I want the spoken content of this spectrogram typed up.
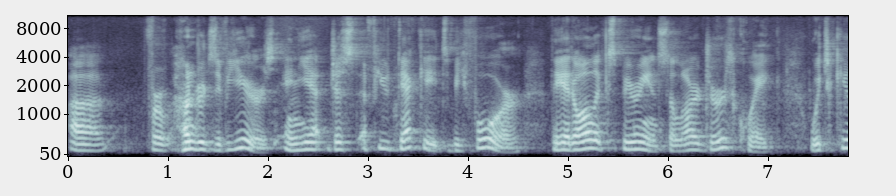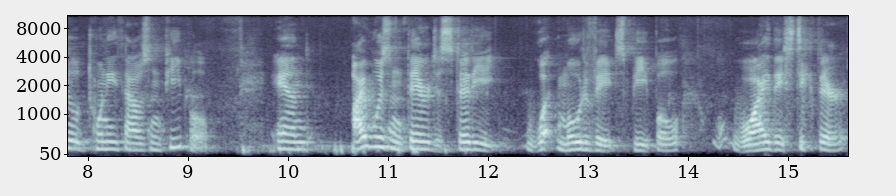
uh, for hundreds of years. And yet, just a few decades before, they had all experienced a large earthquake which killed 20,000 people. And I wasn't there to study what motivates people, why they stick their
